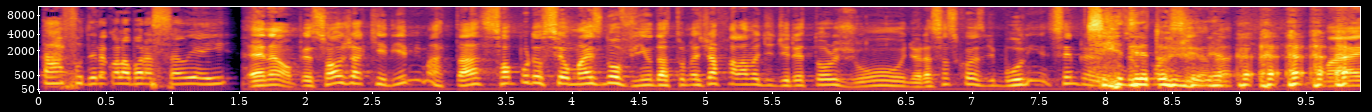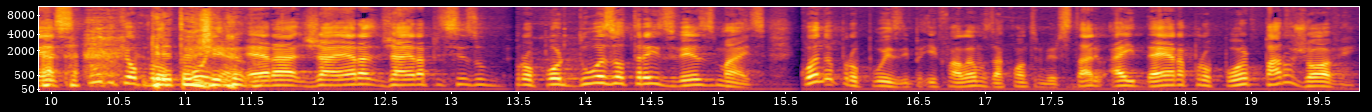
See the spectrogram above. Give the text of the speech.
tava fudendo a colaboração e aí. É, não, o pessoal já queria me matar só por eu ser o mais novinho da turma. Já falava de diretor júnior, essas coisas de bullying sempre. Sim, sempre diretor júnior. Né? Mas tudo que eu propunha era, já, era, já era preciso propor duas ou três vezes mais. Quando eu propus e, falamos da conta universitário, a ideia era propor para o jovem.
